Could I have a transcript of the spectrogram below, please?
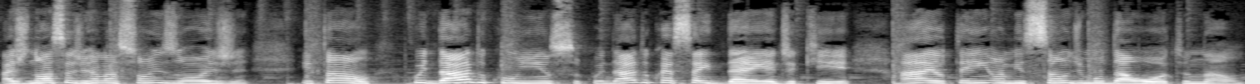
as nossas relações hoje. Então, cuidado com isso, cuidado com essa ideia de que, ah, eu tenho a missão de mudar o outro. Não.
